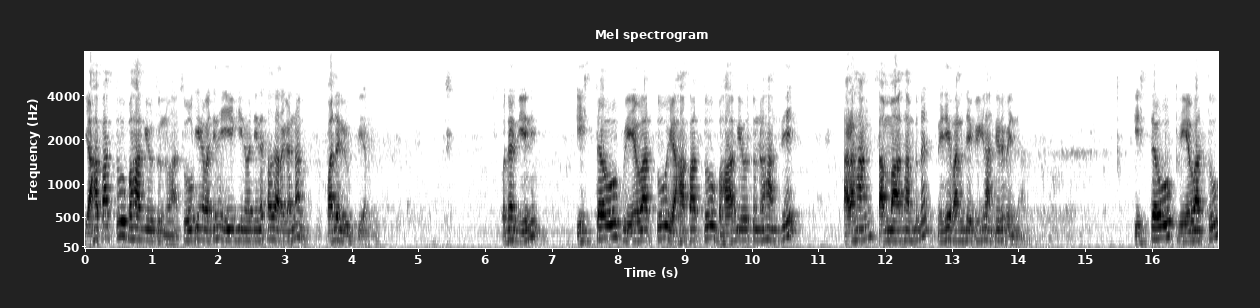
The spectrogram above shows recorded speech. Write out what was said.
යහපත් වූ භාග්‍යවතුන් වහන්සේ. සෝ කියන වචනේ ඒ කියන වචනේ තව අරගන්න පද නිරුක්තියක්. ඔතන තියෙන්නේ ඉෂ්ට වූ ප්‍රියවත් වූ යහපත් වූ භාග්‍යවතුන් වහන්සේ අරහං සම්මා සම්බුද මෙසේ වන්සේක කියලා අන්තිමට පෙන්නනවා. ඉෂ්ට වූ ප්‍රියවත් වූ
